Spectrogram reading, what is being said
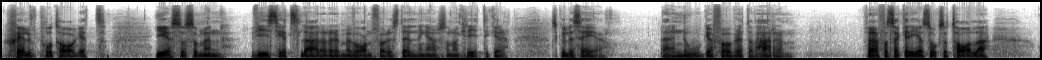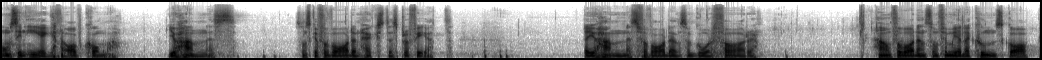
självpåtaget. Jesus som en vishetslärare med vanföreställningar som någon kritiker skulle säga. Det här är noga förberett av Herren. För här får Sakarias också tala om sin egen avkomma. Johannes, som ska få vara den högstes profet. Där Johannes får vara den som går före. Han får vara den som förmedlar kunskap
